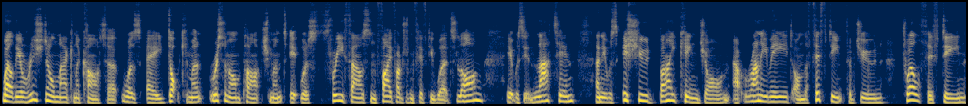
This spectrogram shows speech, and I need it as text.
Well, the original Magna Carta was a document written on parchment. It was 3,550 words long. It was in Latin, and it was issued by King John at Runnymede on the 15th of June, 1215,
